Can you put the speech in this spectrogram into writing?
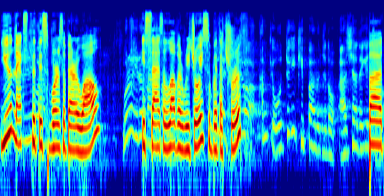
you next this verse very well. It says love and rejoice with the truth. But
